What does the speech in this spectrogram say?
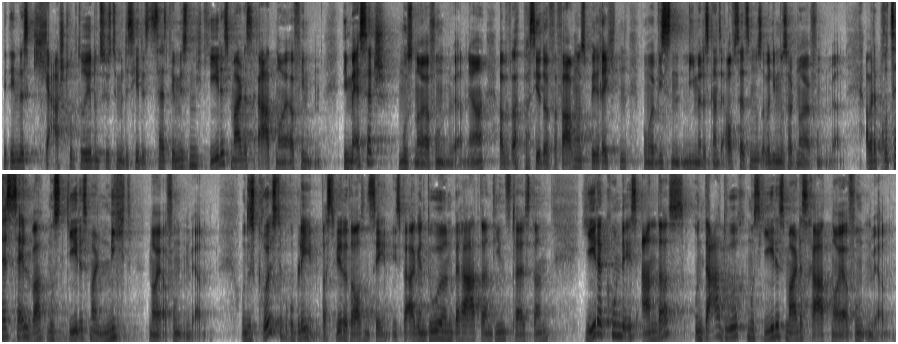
mit denen das klar strukturiert und systematisiert ist. Das heißt, wir müssen nicht jedes Mal das Rad neu erfinden. Die Message muss neu erfunden werden, ja, aber basiert auf Erfahrungsberichten, wo wir wissen, wie man das Ganze aufsetzen muss, aber die muss halt neu erfunden werden. Aber der Prozess selber muss jedes Mal nicht neu erfunden werden. Und das größte Problem, was wir da draußen sehen, ist bei Agenturen, Beratern, Dienstleistern, jeder Kunde ist anders und dadurch muss jedes Mal das Rad neu erfunden werden.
